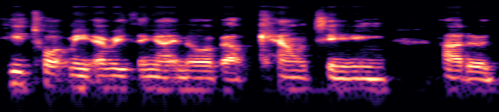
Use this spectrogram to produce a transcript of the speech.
He, taught me everything I know about counting, how to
